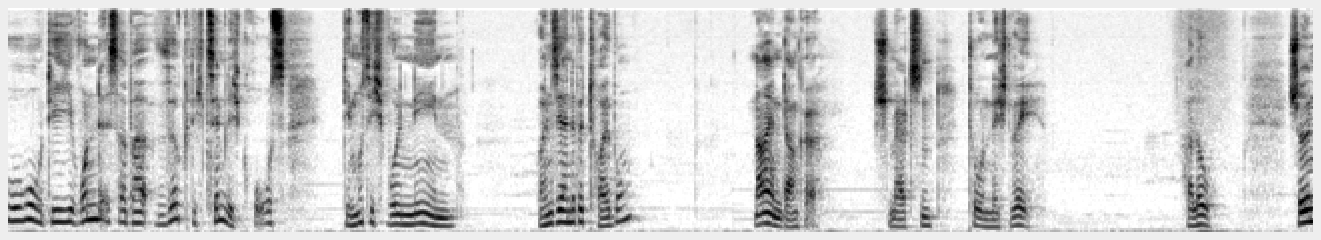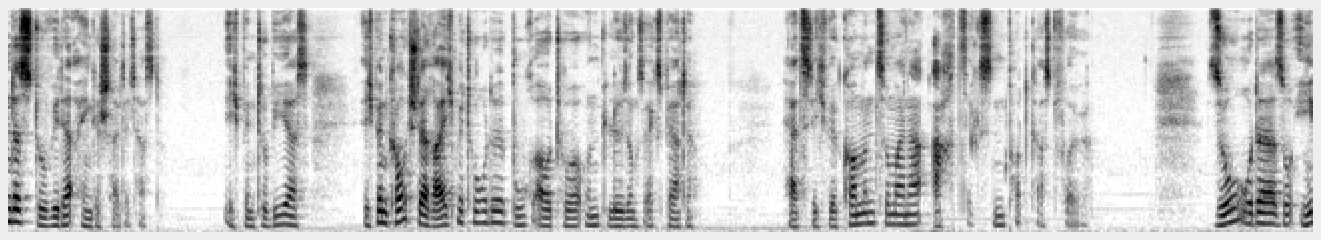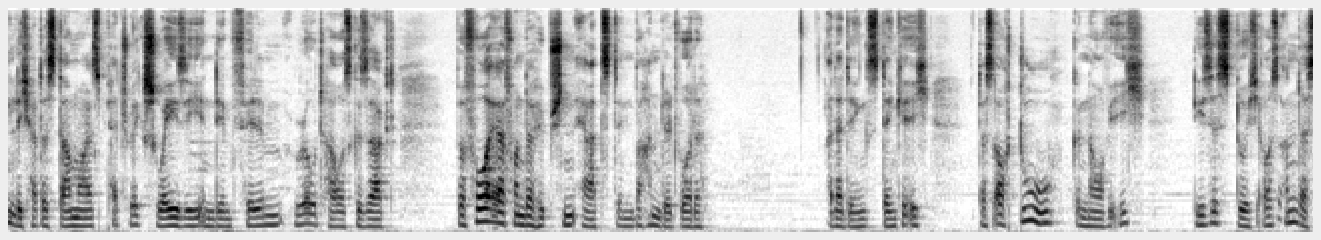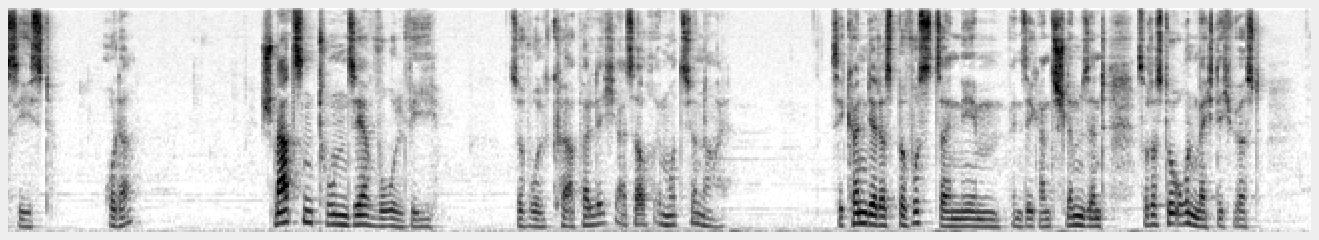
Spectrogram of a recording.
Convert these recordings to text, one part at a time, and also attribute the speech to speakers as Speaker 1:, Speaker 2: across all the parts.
Speaker 1: Oh, die Wunde ist aber wirklich ziemlich groß. Die muss ich wohl nähen. Wollen Sie eine Betäubung?
Speaker 2: Nein, danke. Schmerzen tun nicht weh.
Speaker 1: Hallo. Schön, dass du wieder eingeschaltet hast. Ich bin Tobias. Ich bin Coach der Reichmethode, Buchautor und Lösungsexperte. Herzlich willkommen zu meiner 80. Podcast-Folge. So oder so ähnlich hat es damals Patrick Swayze in dem Film Roadhouse gesagt, bevor er von der hübschen Ärztin behandelt wurde. Allerdings denke ich, dass auch du, genau wie ich, dieses durchaus anders siehst, oder? Schmerzen tun sehr wohl weh, sowohl körperlich als auch emotional. Sie können dir das Bewusstsein nehmen, wenn sie ganz schlimm sind, so dass du ohnmächtig wirst,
